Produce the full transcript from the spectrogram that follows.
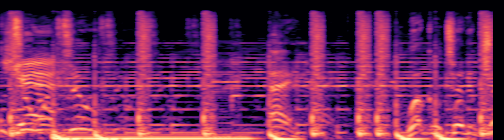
One, yeah. two, one, two. Hey, welcome to the jungle.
